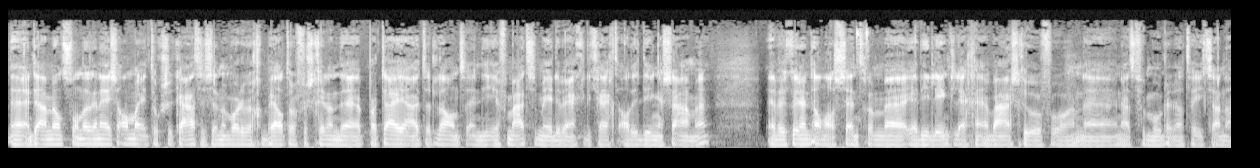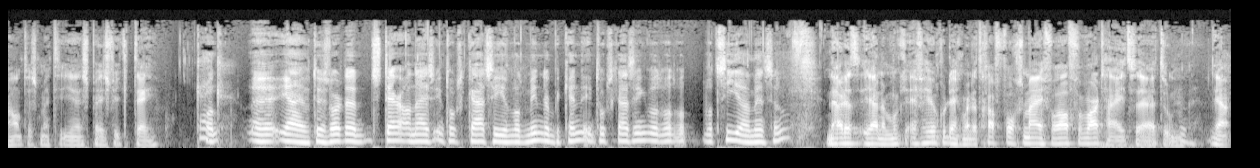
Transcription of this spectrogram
Eh, en daarmee ontstonden er ineens allemaal intoxicaties. En dan worden we gebeld door verschillende partijen uit het land. En die informatiemedewerker die krijgt al die dingen samen. En we kunnen dan als centrum eh, ja, die link leggen en waarschuwen voor een, eh, het vermoeden dat er iets aan de hand is met die eh, specifieke thee. Kijk, Want, eh, ja, tussendoor de steranijs-intoxicatie, een wat minder bekende intoxicatie. Wat, wat, wat, wat zie je aan mensen? Nou, dat, ja, dan moet ik even heel goed denken. Maar dat gaf volgens mij vooral verwardheid eh, toen. Ja.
